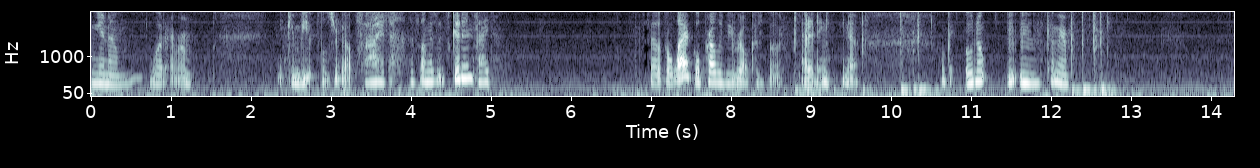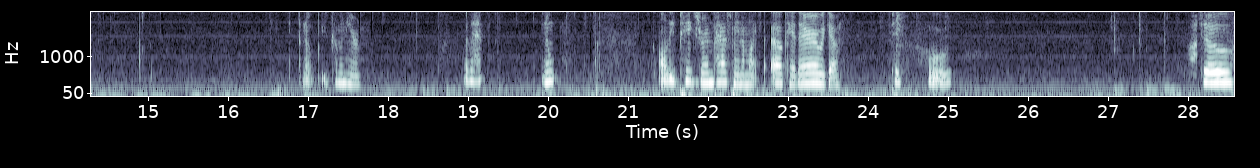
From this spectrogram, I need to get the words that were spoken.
you know, whatever. It can be a blizzard outside as long as it's good inside. So the lag will probably be real because of the editing, you know. Okay. Oh no. Mm mm. Come here. Nope, you come in here. Where the heck? Nope. All these pigs run past me and I'm like, okay, there we go. Pig. Oh. So,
